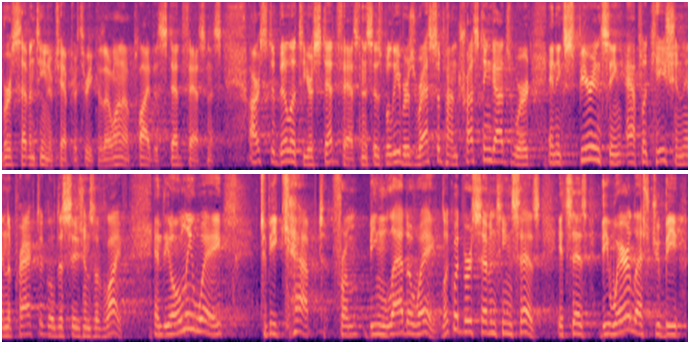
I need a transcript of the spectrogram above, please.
verse 17 of chapter 3, because I want to apply the steadfastness. Our stability or steadfastness as believers rests upon trusting God's word and experiencing application in the practical decisions of life. And the only way to be kept from being led away. Look what verse 17 says. It says, Beware lest you be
